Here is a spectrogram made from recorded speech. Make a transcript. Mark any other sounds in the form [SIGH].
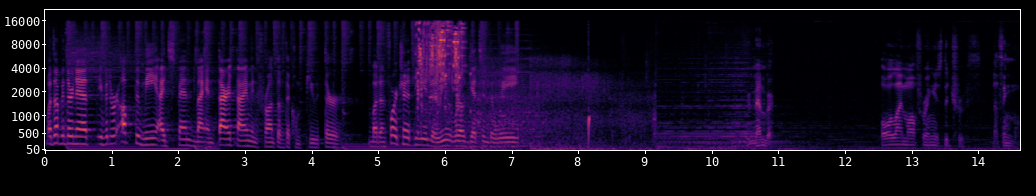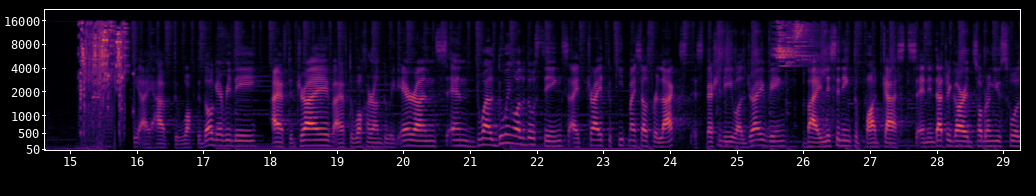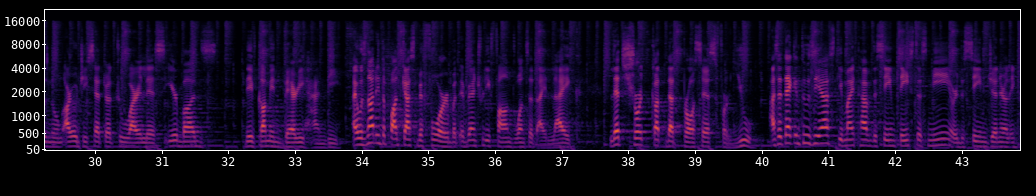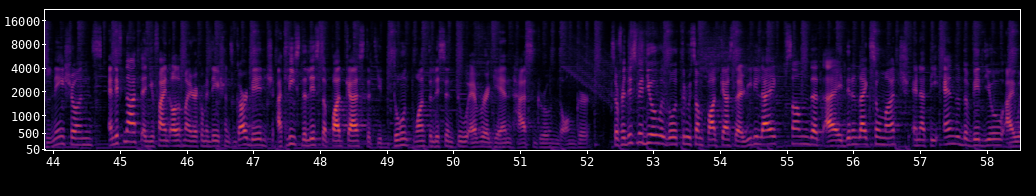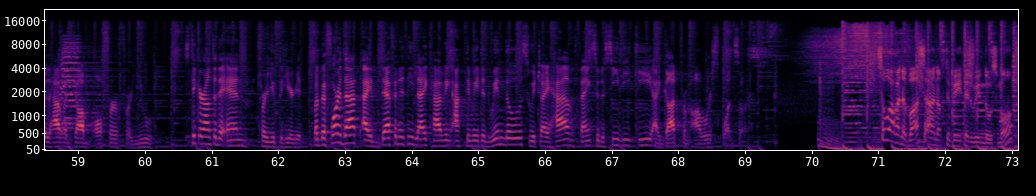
What's up, Internet? If it were up to me, I'd spend my entire time in front of the computer. But unfortunately, the real world gets in the way. Remember, all I'm offering is the truth, nothing more. I have to walk the dog every day, I have to drive, I have to walk around doing errands, and while doing all of those things, I try to keep myself relaxed, especially while driving, by listening to podcasts. And in that regard, sobrang useful nung ROG Cetra True Wireless earbuds. They've come in very handy. I was not into podcasts before, but eventually found ones that I like. Let's shortcut that process for you. As a tech enthusiast, you might have the same taste as me or the same general inclinations. And if not, and you find all of my recommendations garbage, at least the list of podcasts that you don't want to listen to ever again has grown longer. So for this video, we'll go through some podcasts that I really like, some that I didn't like so much, and at the end of the video, I will have a job offer for you. Stick around to the end for you to hear it. But before that, I definitely like having activated windows, which I have thanks to the CD key I got from our sponsor. Sawa ka na ba sa unactivated Windows mo?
